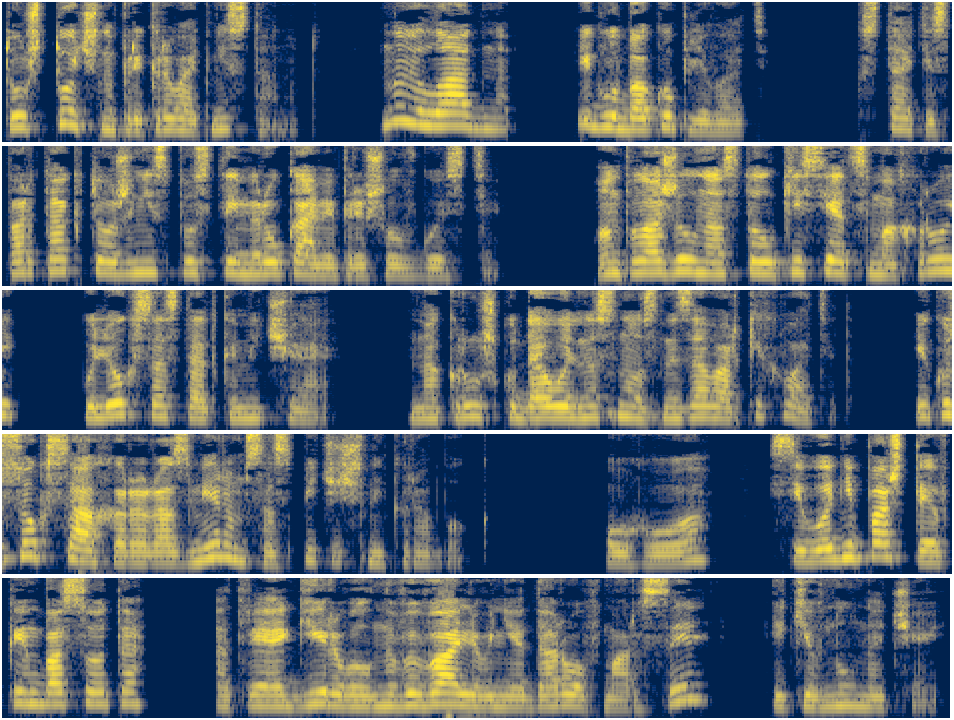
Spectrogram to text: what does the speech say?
то уж точно прикрывать не станут. Ну и ладно, и глубоко плевать. Кстати, Спартак тоже не с пустыми руками пришел в гости. Он положил на стол кисет с махрой, кулек с остатками чая. На кружку довольно сносной заварки хватит и кусок сахара размером со спичечный коробок. «Ого, сегодня паштевка имбасота!» — отреагировал на вываливание даров Марсель и кивнул на чай.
